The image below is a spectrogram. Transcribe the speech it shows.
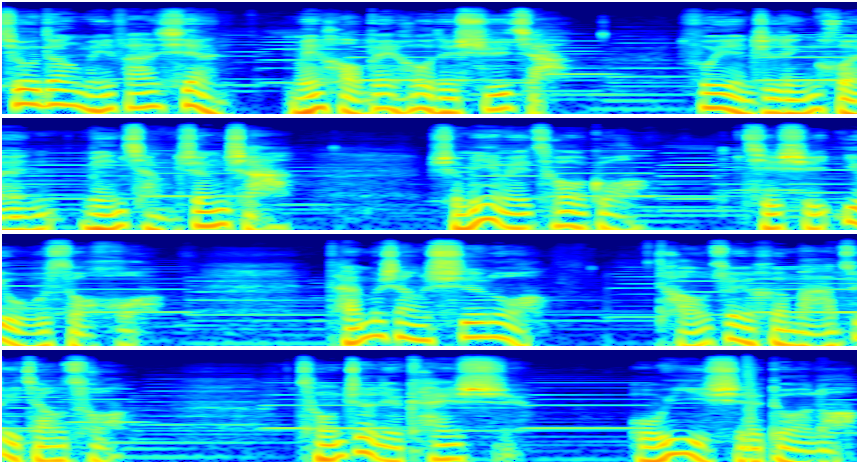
就当没发现美好背后的虚假，敷衍着灵魂勉强挣扎，什么也没错过，其实一无所获，谈不上失落，陶醉和麻醉交错，从这里开始，无意识的堕落。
